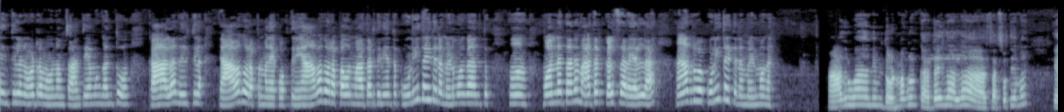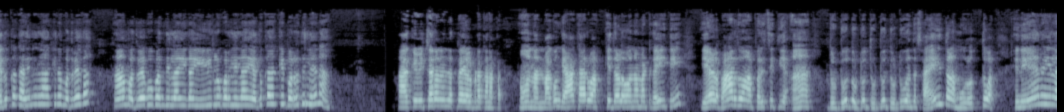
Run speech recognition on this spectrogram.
ನಿಂತಿಲ್ಲ ನೋಡ್ರಮ್ಮ ನಮ್ಮ ಶಾಂತಿ ಅಮ್ಮಂಗಂತೂ ಕಾಲ ನಿಲ್ತಿಲ್ಲ. ಯಾವಾಗ ಅವರಪ್ಪನ ಮನೆಗೆ ಹೋಗ್ತೀನಿ, ಯಾವಾಗ ಅವರಪ್ಪ ಅವ್ರು ಮಾತಾಡ್ತೀನಿ ಅಂತ ಕುಣಿತೈತೆ ನಮ್ಮ ಹೆಣ್ಮಗ ಅಂತೂ. ಹ್ಞೂ ಮೊನ್ನೆ ತಾನೇ ಮಾತಾಡಿ ಕಳ್ಸಾರ ಎಲ್ಲ, ಆದ್ರೂ ಕುಣಿತೈತೆ ನಮ್ಮ ಹೆಣ್ಮಗ. ಆದ್ರೂ ನಿಮ್ಮ ದೊಡ್ಡ ಮಗಳನ್ನ ಕರೆದ ಇಲ್ಲ ಅಲ್ಲ ಸರಸ್ವತಿ ಅಮ್ಮ? ಎದಕ್ಕೆ ಕರೀನಿಲ್ಲ ಆಕಿನ ಮದ್ವೆಗ? ಹಾಂ ಮದ್ವೆಗೂ ಬಂದಿಲ್ಲ, ಈಗ ಈಗಲೂ ಬರಲಿಲ್ಲ, ಎದಕ್ಕೆ ಆಕಿ ಬರೋದಿಲ್ಲೇನಾ? ಆಕೆ ವಿಚಾರ ನನ್ನ ಹತ್ರ ಹೇಳ್ಬಿಡಕನಪ್ಪ ಹ್ಞೂ ನನ್ನ ಮಗಂಗೆ ಯಾಕಾರು ಅಕ್ಕಿದಳು ಅನ್ನೋ ಮಟ್ಟಿಗೆ ಐತಿ. ಹೇಳ್ಬಾರ್ದು ಆ ಪರಿಸ್ಥಿತಿ. ಹಾಂ ದುಡ್ಡು ದುಡ್ಡು ದುಡ್ಡು ದುಡ್ಡು ಅಂತ ಸಾಯ್ತಾಳ ಮೂರು ಹೊತ್ತು ಇನ್ನೇನೂ ಇಲ್ಲ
